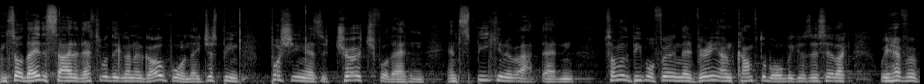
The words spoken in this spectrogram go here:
And so they decided that's what they're going to go for. And they've just been pushing as a church for that and, and speaking about that. And some of the people feeling that very uncomfortable because they said, like, we have a,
